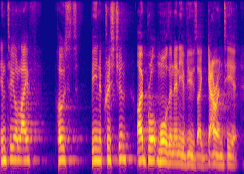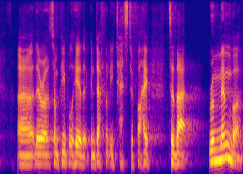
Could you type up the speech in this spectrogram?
into your life post being a Christian. I brought more than any of you, I guarantee it. Uh, there are some people here that can definitely testify to that. Remember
